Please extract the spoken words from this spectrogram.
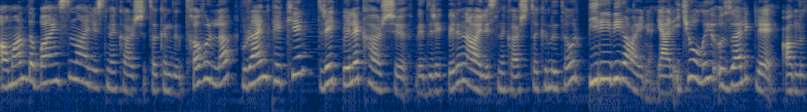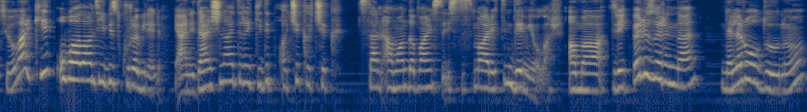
Amanda Bynes'ın ailesine karşı takındığı tavırla Brian Peck'in Drake Bell'e karşı ve Drake Bell'in ailesine karşı takındığı tavır birebir aynı. Yani iki olayı özellikle anlatıyorlar ki o bağlantıyı biz kurabilelim. Yani Dan Schneider'a gidip açık açık sen Amanda Bynes'ı istismar ettin demiyorlar. Ama Drake Bell üzerinden neler olduğunu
